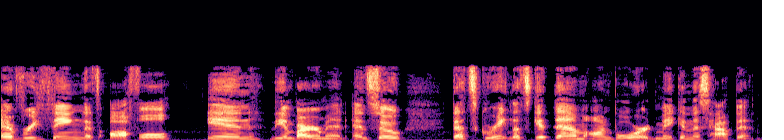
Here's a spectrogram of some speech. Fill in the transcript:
everything that's awful in the environment. And so that's great. Let's get them on board making this happen.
